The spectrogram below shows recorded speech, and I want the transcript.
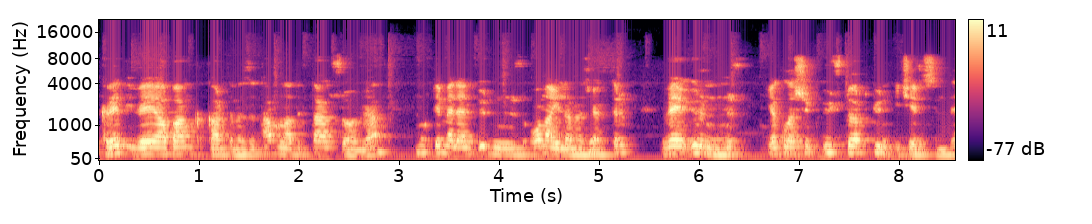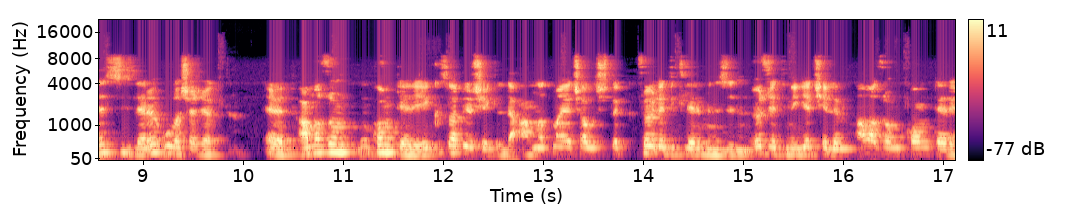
kredi veya banka kartınızı tamamladıktan sonra muhtemelen ürününüz onaylanacaktır ve ürününüz yaklaşık 3-4 gün içerisinde sizlere ulaşacaktır. Evet Amazon.com.tr'yi kısa bir şekilde anlatmaya çalıştık. Söylediklerimizin özetini geçelim. Amazon.com.tr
